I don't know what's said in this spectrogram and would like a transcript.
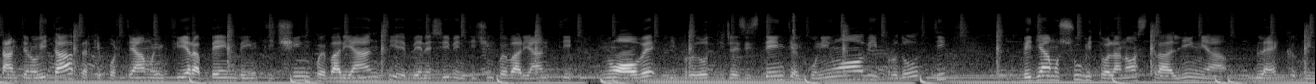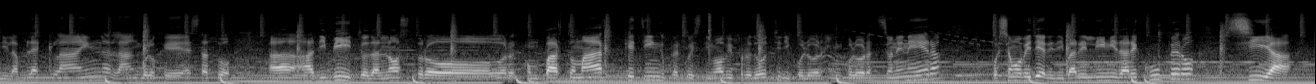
tante novità perché portiamo in fiera ben 25 varianti, ebbene sì 25 varianti nuove di prodotti già esistenti, alcuni nuovi prodotti. Vediamo subito la nostra linea Black, quindi la Black Line, l'angolo che è stato uh, adibito dal nostro comparto marketing per questi nuovi prodotti in colorazione nera. Possiamo vedere dei barellini da recupero sia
